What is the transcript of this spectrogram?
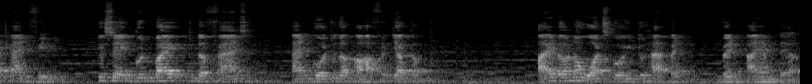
at Anfield to say goodbye to the fans and go to the Africa Cup. I don't know what's going to happen when I am there.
